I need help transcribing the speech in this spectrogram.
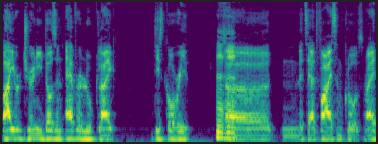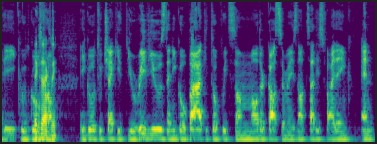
buyer journey doesn't ever look like discovery, mm-hmm. uh, let's say advice and close, right? It could go exactly. from he go to check it your reviews then he go back he talk with some other customer he's not satisfied and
